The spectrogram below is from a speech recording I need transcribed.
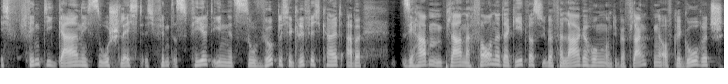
ich finde die gar nicht so schlecht. Ich finde, es fehlt ihnen jetzt so wirkliche Griffigkeit, aber sie haben einen Plan nach vorne, da geht was über Verlagerungen und über Flanken auf Gregoritsch.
